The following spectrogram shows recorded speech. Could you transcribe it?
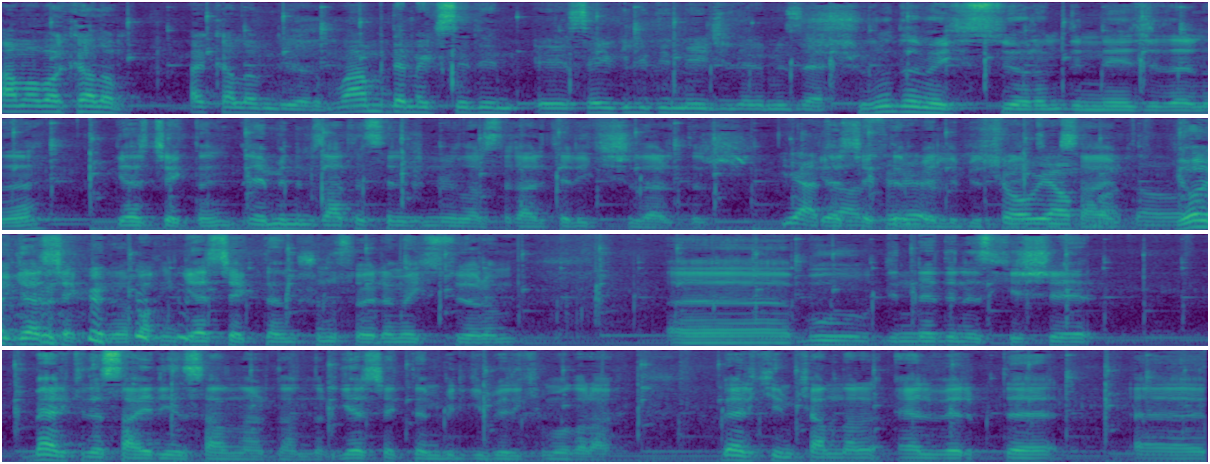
Ama bakalım, bakalım diyorum. Var mı demek istediğin e, sevgili dinleyicilerimize? Şunu demek istiyorum dinleyicilerine. Gerçekten eminim zaten seni dinliyorlarsa kaliteli kişilerdir. Ya gerçekten tamam, belli bir şov sahibi. tamam. Yok gerçekten bakın gerçekten şunu söylemek istiyorum. Ee, bu dinlediğiniz kişi belki de saygı insanlardandır. Gerçekten bilgi birikim olarak. Belki imkanlar el verip de e,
